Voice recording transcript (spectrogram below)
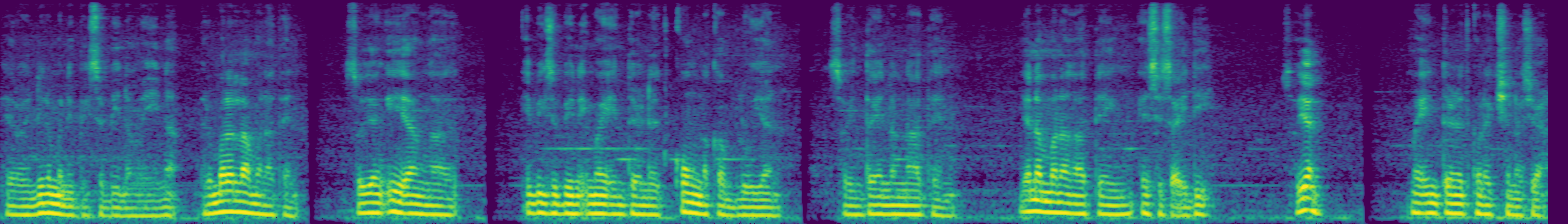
Pero hindi naman ibig sabihin na mahina. Pero malalaman natin. So, yung E ang ah, ibig sabihin may internet kung naka-blue yan. So, hintayin lang natin. Yan naman ang ating SSID. So, yan. May internet connection na siya.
